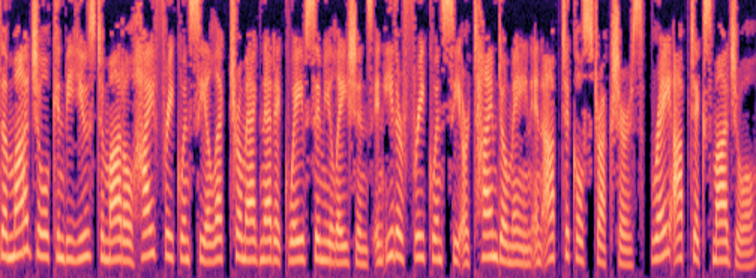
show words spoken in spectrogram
The module can be used to model high-frequency electromagnetic wave simulations in either frequency or time domain in optical structures. Ray optics module,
